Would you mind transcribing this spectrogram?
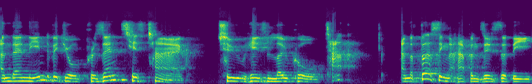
and then the individual presents his tag to his local tap. And the first thing that happens is that the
